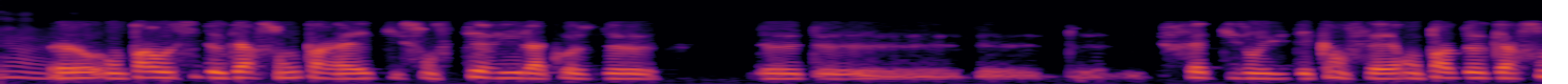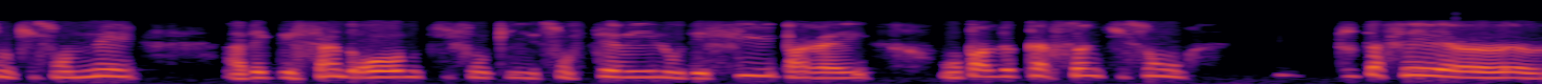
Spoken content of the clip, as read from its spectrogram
Euh, on parle aussi de garçons pareils qui sont stériles à cause de, de, de, de du fait qu'ils ont eu des cancers. On parle de garçons qui sont nés avec des syndromes qui font sont stériles ou des filles pareilles. On parle de personnes qui sont tout à fait euh,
